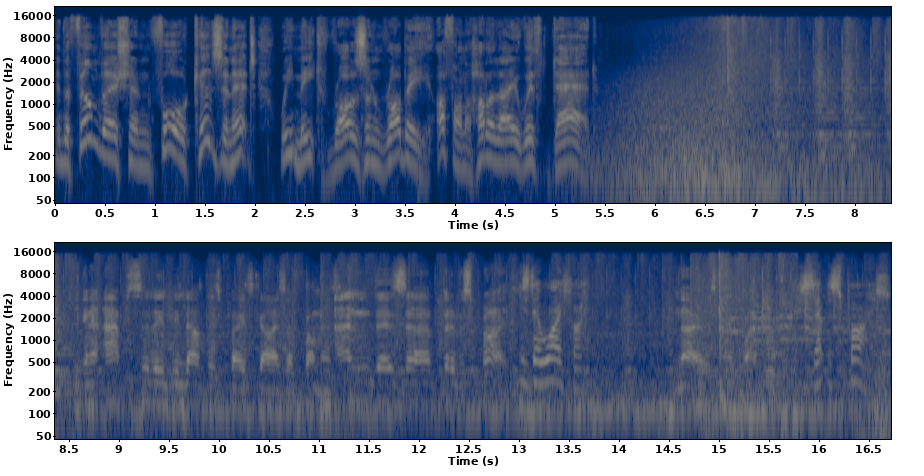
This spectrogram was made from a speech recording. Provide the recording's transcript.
In the film version, Four Kids in It, we meet Roz and Robbie off on a holiday with Dad. You're going to absolutely love this place, guys, I promise. And there's a bit of a surprise. Is there Wi Fi? No, there's no Wi-Fi. Is that the surprise?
